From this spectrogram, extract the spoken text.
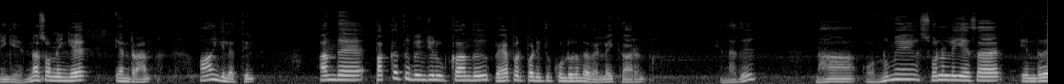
நீங்கள் என்ன சொன்னீங்க? என்றான். ஆங்கிலத்தில் அந்த பக்கத்து பெஞ்சில் உட்கார்ந்து பேப்பர் படித்து கொண்டிருந்த வெள்ளைக்காரன் என்னது? நான் ஒன்றுமே சொல்லலையே சார் என்று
